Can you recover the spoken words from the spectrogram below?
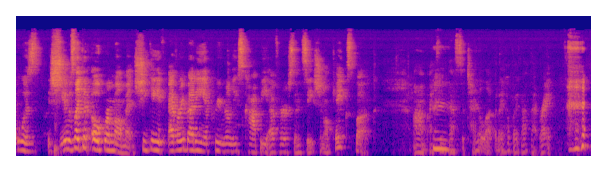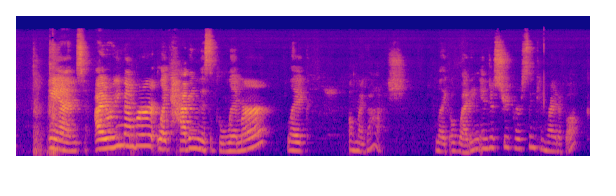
was, she, it was like an Oprah moment. She gave everybody a pre release copy of her Sensational Cakes book. Um, I think Mm. that's the title of it. I hope I got that right. And I remember like having this glimmer, like, oh my gosh, like a wedding industry person can write a book.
